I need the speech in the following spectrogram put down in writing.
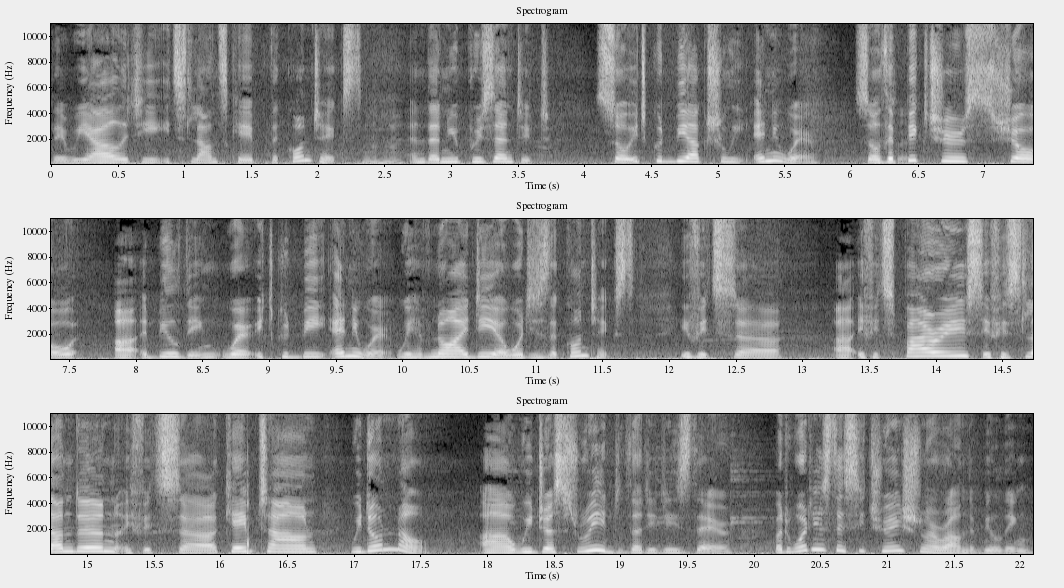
the reality, its landscape, the context, Mhm. and then you present it. So it could be actually anywhere. So the pictures show uh, a building where it could be anywhere. We have no idea what is the context. If it's uh, uh, if it's Paris, if it's London, if it's uh, Cape Town, we don't know. Uh, we just read that it is there. But what is the situation around the building?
